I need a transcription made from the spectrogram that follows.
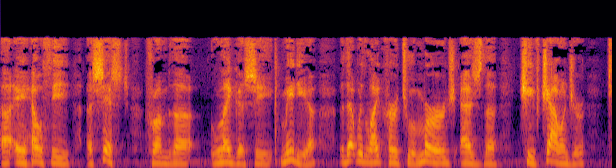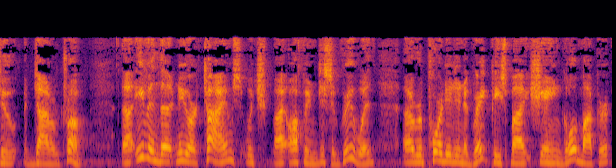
uh, a healthy assist from the legacy media that would like her to emerge as the chief challenger to Donald Trump. Uh, even the New York Times, which I often disagree with, uh, reported in a great piece by Shane Goldmacher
